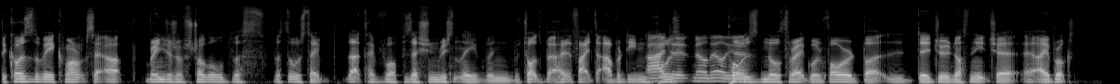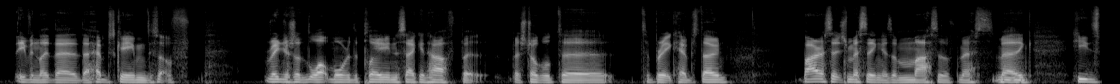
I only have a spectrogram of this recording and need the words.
because of the way Kilmarnock set up, Rangers have struggled with, with those type that type of opposition recently. When we've talked about how the fact that Aberdeen posed, nil, posed no threat going forward, but they drew nothing each at, at Ibrox. Even like the the Hibs game, the sort of Rangers had a lot more of the play in the second half, but but struggled to to break Hibs down. Barisic missing is a massive miss. Mm-hmm. I think he's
